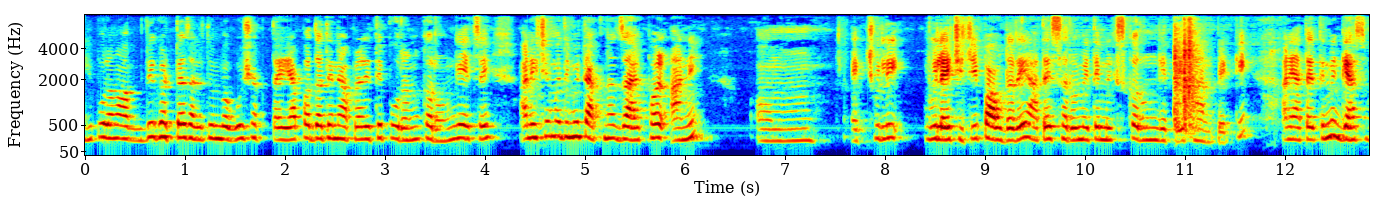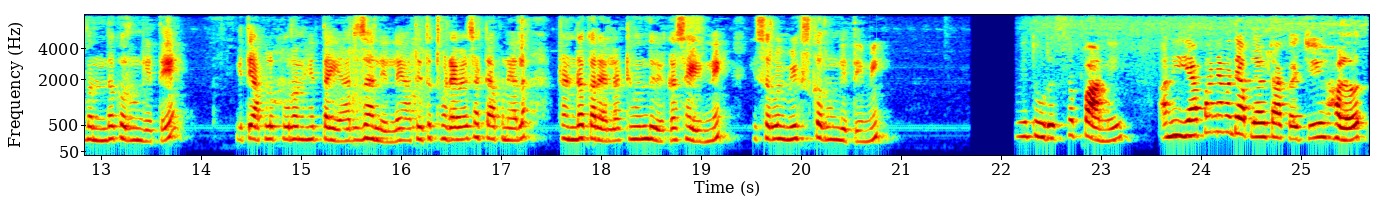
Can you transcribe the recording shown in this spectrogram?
हे पुरण अगदी घट्ट झाले. तुम्ही बघू शकता या पद्धतीने आपल्याला इथे पुरण करून घ्यायचं आहे आणि याच्यामध्ये मी टाकणं जायफळ आणि ॲक्च्युली विलायचीची पावडर आहे. आता हे सर्व मी इथे मिक्स करून घेते छानपैकी. आणि आता इथे मी गॅस बंद करून घेते. इथे आपलं पुरण हे तयार झालेलं आहे. आता इथे थोड्या वेळासाठी आपण याला थंड करायला ठेवून देऊ एका साईडने. हे सर्व मिक्स करून घेते मी. मी थोडंसं पाणी आणि या पाण्यामध्ये आपल्याला टाकायची हळद.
